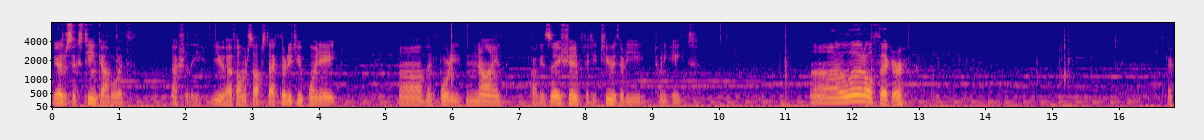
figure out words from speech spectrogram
You guys are 16 combat width. Actually, you have how much soft attack? 32.8 um, and 49 organization, 52, 30, 28. Uh, a little thicker. Here,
